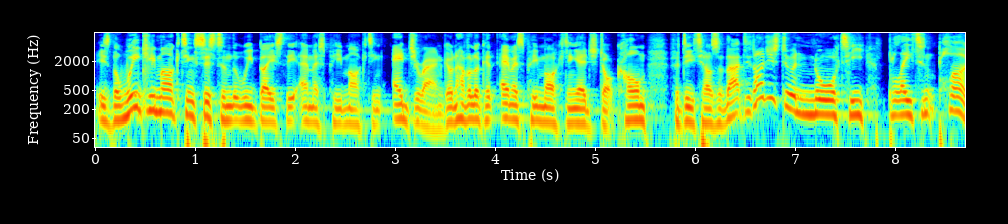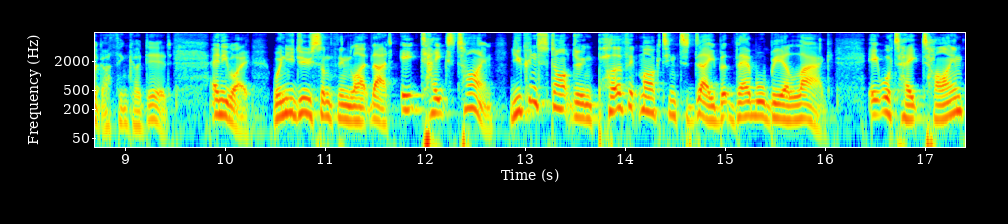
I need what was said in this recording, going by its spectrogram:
is the weekly marketing system that we base the MSP Marketing Edge around. Go and have a look at mspmarketingedge.com for details of that. Did I just do a naughty, blatant plug? I think I did. Anyway, when you do something like that, it takes time. You can start doing perfect marketing today, but there will be a lag. It will take time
